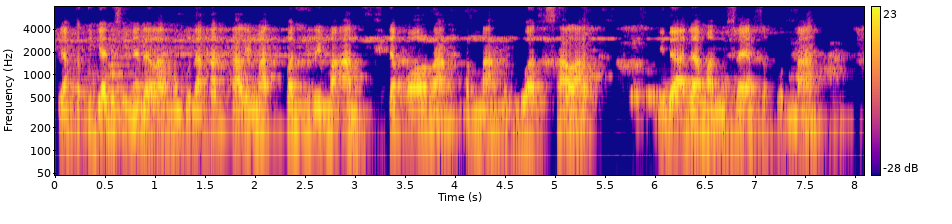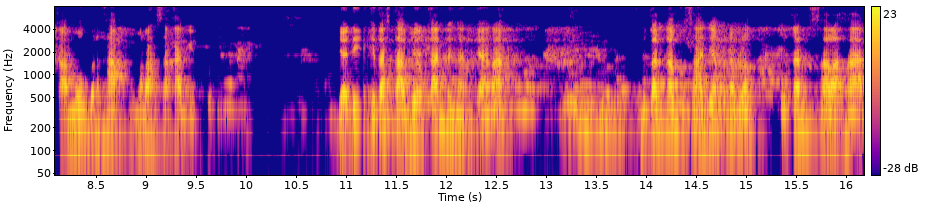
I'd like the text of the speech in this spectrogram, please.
yang ketiga di sini adalah menggunakan kalimat penerimaan. Setiap orang pernah berbuat salah. Tidak ada manusia yang sempurna. Kamu berhak merasakan itu. Jadi kita stabilkan dengan cara bukan kamu saja pernah melakukan kesalahan,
